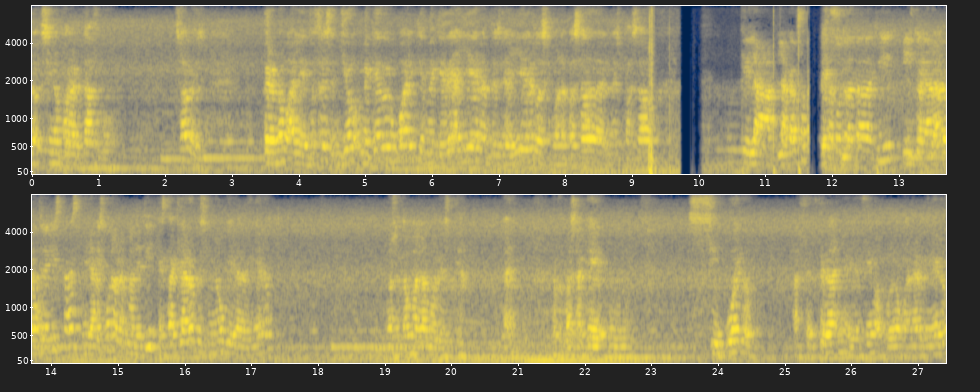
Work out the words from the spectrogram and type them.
no- sino por hartazgo, ¿sabes? Pero no vale, entonces yo me quedo igual que me quedé ayer, antes de ayer, la semana pasada, el mes pasado. Que la, la causa está Sí. contratada aquí y que Está ha claro. dado entrevistas Mira. es por hablar mal de ti. Está claro que si no hubiera dinero, no se toman la molestia. ¿eh? Lo que pasa que mm, si puedo hacerte daño y encima puedo ganar dinero,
